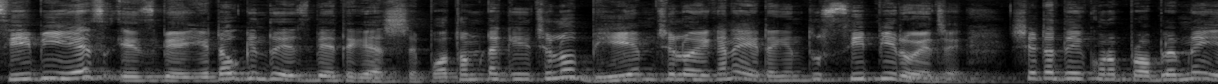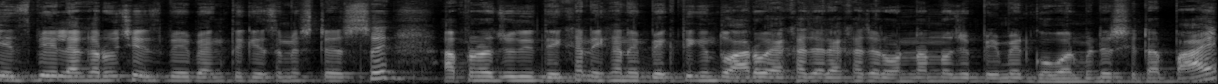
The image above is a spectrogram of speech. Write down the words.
সিবিএস, এসবিআই, এটাও কিন্তু এসবিআই থেকে আসছে। প্রথমটা কি ছিল? ভিএম ছিল এখানে, এটা কিন্তু সিপি রয়েছে। সেটা দিয়ে কোনো প্রবলেম নেই। এসবিআই লেখা রয়েছে, এসবিআই ব্যাংক থেকে এস এম এসটা এসছে। আপনারা যদি দেখেন, এখানে ব্যক্তি কিন্তু আরও এক হাজার এক হাজার অন্যান্য যে পেমেন্ট গভর্নমেন্টের সেটা পায়।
